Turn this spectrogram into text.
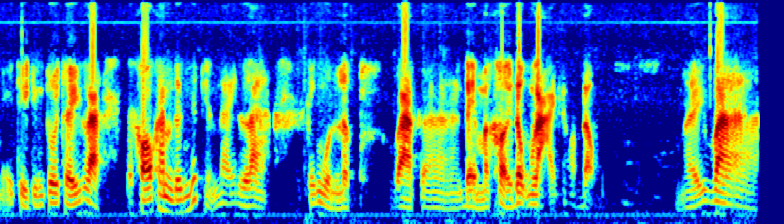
Đấy, thì chúng tôi thấy là cái khó khăn lớn nhất hiện nay là cái nguồn lực và à, để mà khởi động lại cái hoạt động. Đấy và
